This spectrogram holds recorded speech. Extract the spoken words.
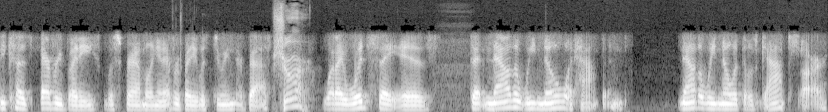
because everybody was scrambling and everybody was doing their best. Sure. What I would say is that now that we know what happened, now that we know what those gaps are,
